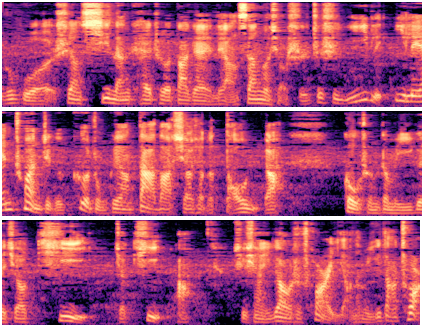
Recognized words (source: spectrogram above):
如果是向西南开车，大概两三个小时。这是一连一连串这个各种各样大大小小的岛屿啊，构成这么一个叫 Key，叫 Key 啊，就像钥匙串一样，那么一大串。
